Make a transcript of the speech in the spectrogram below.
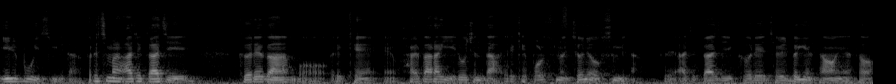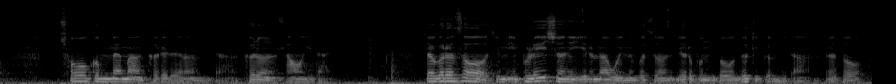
일부 있습니다. 그렇지만 아직까지 거래가 뭐 이렇게 활발하게 이루어진다 이렇게 볼 수는 전혀 없습니다. 그 아직까지 거래 절벽인 상황에서 초금매만 거래되는 자, 그런 상황이다. 자 그래서 지금 인플레이션이 일어나고 있는 것은 여러분도 느낄 겁니다. 그래서 어,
